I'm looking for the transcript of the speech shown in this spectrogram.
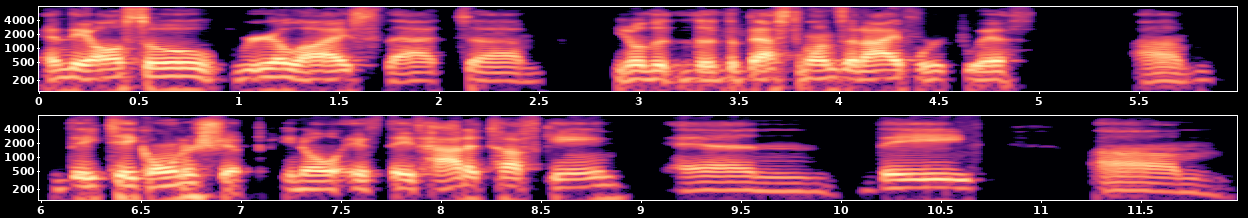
and they also realize that um, you know the, the, the best ones that I've worked with, um, they take ownership. You know, if they've had a tough game and they um,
